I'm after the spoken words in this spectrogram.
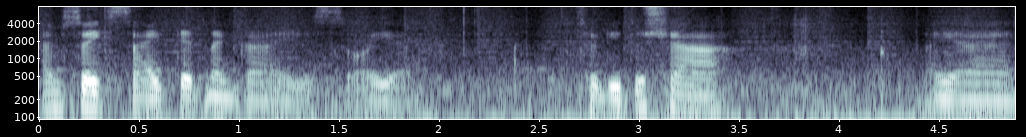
I'm so excited na guys. So, ayan. So, dito siya. Ayan.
